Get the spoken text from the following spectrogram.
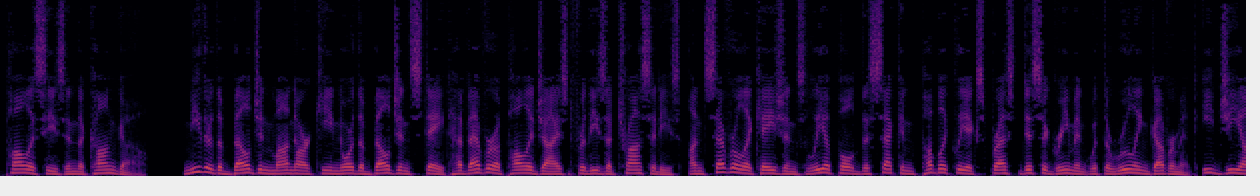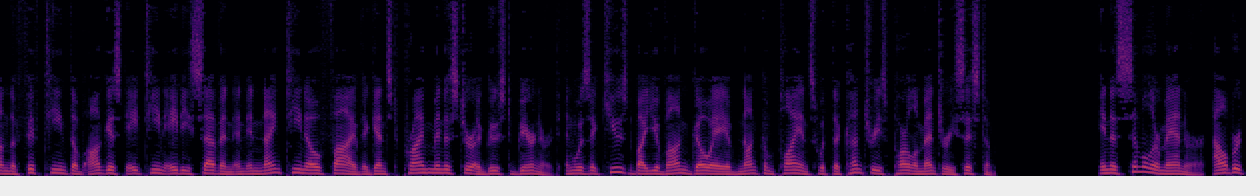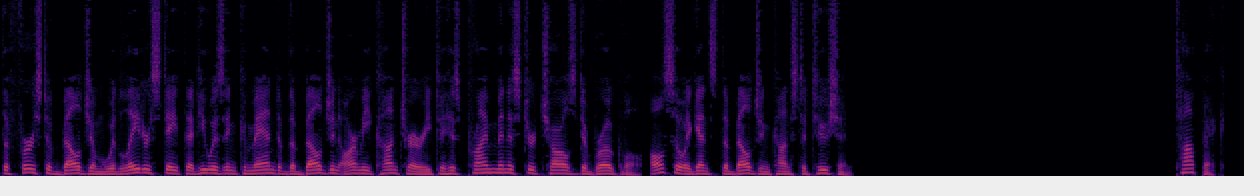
policies in the Congo. Neither the Belgian monarchy nor the Belgian state have ever apologized for these atrocities. On several occasions, Leopold II publicly expressed disagreement with the ruling government, e.g., on the 15th of August 1887 and in 1905 against Prime Minister Auguste Beernaert, and was accused by Yvonne Goët of noncompliance with the country's parliamentary system. In a similar manner, Albert I of Belgium would later state that he was in command of the Belgian army contrary to his Prime Minister Charles de Broqueville, also against the Belgian constitution.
